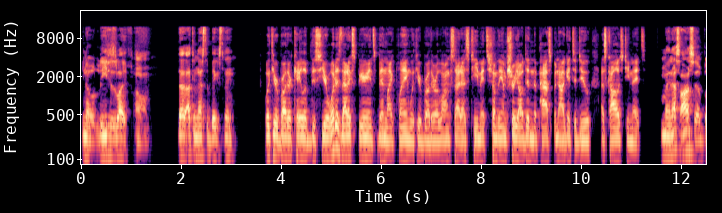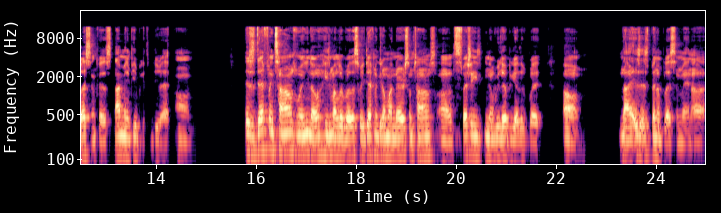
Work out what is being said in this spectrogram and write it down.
you know, lead his life. Um, that I think that's the biggest thing. With your brother Caleb this year, what has that experience been like playing with your brother alongside as teammates? Something I'm sure y'all did in the past, but now get to do as college teammates. Man, that's honestly a blessing because not many people get to do that. Um, there's definitely times when you know he's my little brother, so he definitely get on my nerves sometimes. Uh, especially you know we live together, but um, nah, it's, it's been a blessing, man. Uh,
